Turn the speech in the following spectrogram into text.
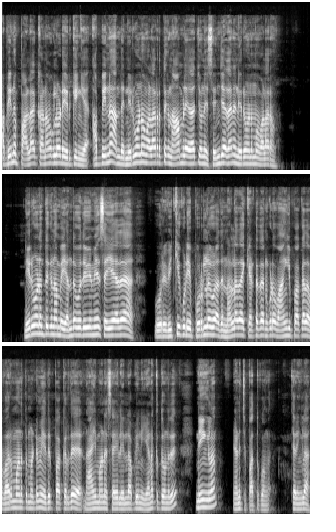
அப்படின்னு பல கனவுகளோடு இருக்கீங்க. அப்படின்னா அந்த நிறுவனம் வளர்கிறதுக்கு நாமளே ஏதாச்சும் ஒன்று செஞ்சால் தானே நிறுவனமும் வளரும். நிறுவனத்துக்கு நம்ம எந்த உதவியுமே செய்யாத ஒரு விற்கக்கூடிய பொருள் அது நல்லதா கெட்டதான்னு கூட வாங்கி பார்க்காத வருமானத்தை மட்டுமே எதிர்பார்க்குறது நியாயமான செயல் இல்லை அப்படின்னு எனக்கு தோணுது. நீங்களும் நினச்சி பார்த்துக்கோங்க. சரிங்களா?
